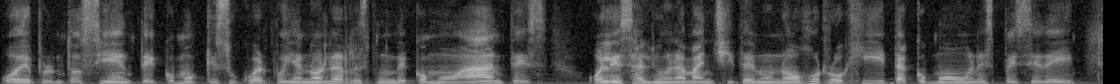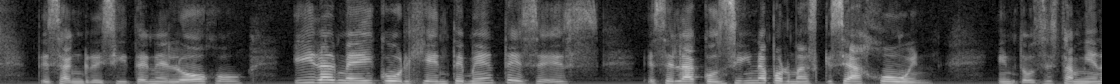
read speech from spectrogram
o de pronto siente como que su cuerpo ya no le responde como antes o le salió una manchita en un ojo rojita, como una especie de, de sangrecita en el ojo. Ir al médico urgentemente, esa es, es la consigna, por más que sea joven. Entonces también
